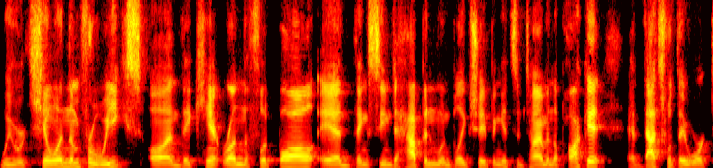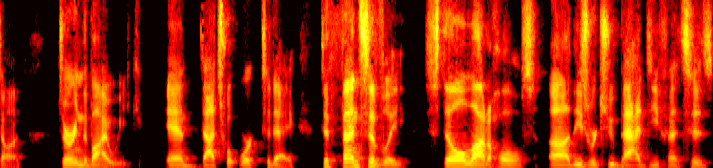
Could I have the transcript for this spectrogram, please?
we were killing them for weeks on they can't run the football, and things seem to happen when Blake Shapen gets some time in the pocket. And that's what they worked on during the bye week. And that's what worked today. Defensively, still a lot of holes. Uh, these were two bad defenses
